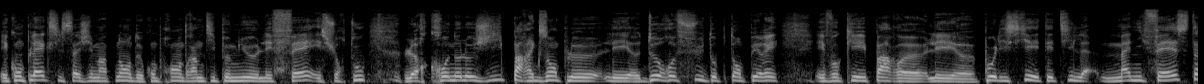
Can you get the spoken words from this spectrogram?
et complexe. Il s'agit maintenant de comprendre un petit peu mieux les faits et surtout leur chronologie. Par exemple, les deux refus d'obtempérer évoqués par euh, les euh, policiers étaient-ils manifestes?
